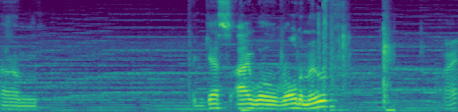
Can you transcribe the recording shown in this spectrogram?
Um, I guess I will roll to move. All right.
